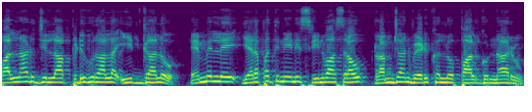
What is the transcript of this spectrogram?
పల్నాడు జిల్లా పిడుగురాల ఈద్గాలో ఎమ్మెల్యే ఎరపతినేని శ్రీనివాసరావు రంజాన్ వేడుకల్లో పాల్గొన్నారు.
